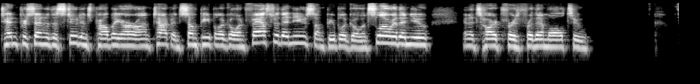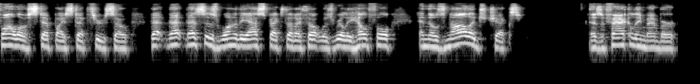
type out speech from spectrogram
10% of the students probably are on top and some people are going faster than you, some people are going slower than you. And it's hard for, for them all to follow step by step through. So that, that, this is one of the aspects that I thought was really helpful. And those knowledge checks as a faculty member,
